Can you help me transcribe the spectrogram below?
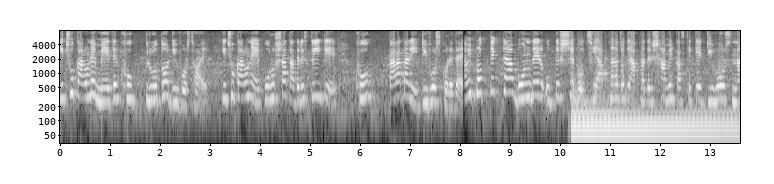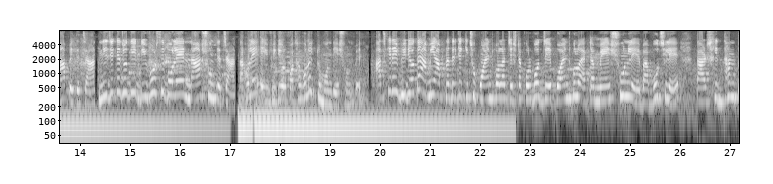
কিছু কারণে মেয়েদের খুব দ্রুত ডিভোর্স হয়। কিছু কারণে পুরুষরা তাদের স্ত্রীকে খুব তাড়াতাড়ি ডিভোর্স করে দেয়। আমি প্রত্যেকটা বোনদের উদ্দেশ্যে বলছি, আপনারা যদি আপনাদের স্বামীর কাছ থেকে ডিভোর্স না পেতে চান, নিজেকে যদি ডিভোর্সই বলে না শুনতে চান, তাহলে এই ভিডিওর কথাগুলো একটু মন দিয়ে শুনবেন। আজকের এই ভিডিওতে আমি আপনাদেরকে কিছু পয়েন্ট বলার চেষ্টা করব, যে পয়েন্টগুলো একটা মেয়ে শুনলে বা বুঝলে তার সিদ্ধান্ত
